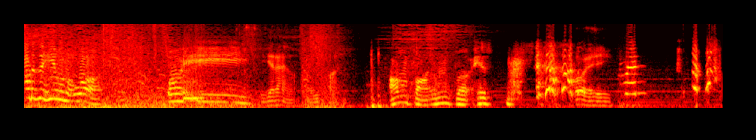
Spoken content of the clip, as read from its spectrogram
How does the heal not work? Oi! You get out. Are you fine? I'm fine, but his. Oi.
